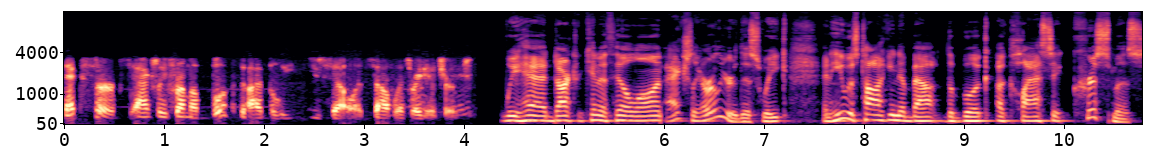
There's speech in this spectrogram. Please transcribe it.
excerpts actually from a book that I believe you sell at Southwest Radio Church. We had Dr. Kenneth Hill on actually earlier this week, and he was talking about the book A Classic Christmas.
